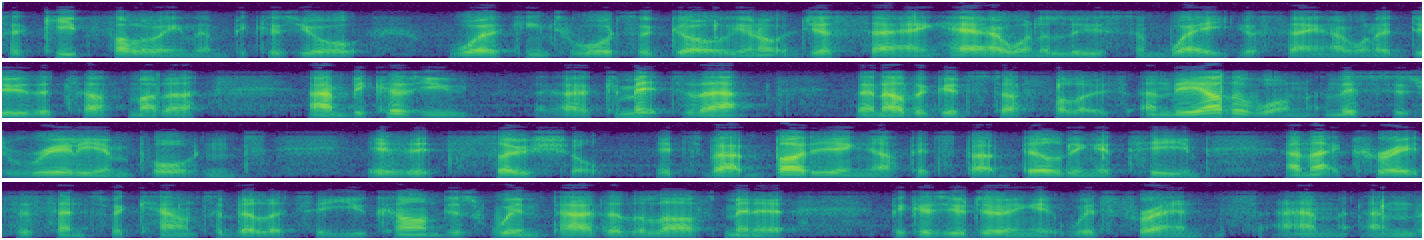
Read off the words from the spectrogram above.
to keep following them because you're working towards a goal. You're not just saying, "Hey, I want to lose some weight." You're saying, "I want to do the Tough Mudder," and because you uh, commit to that, then other good stuff follows. And the other one, and this is really important, is it's social. It's about buddying up. It's about building a team, and that creates a sense of accountability. You can't just wimp out at the last minute because you're doing it with friends. Um, and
